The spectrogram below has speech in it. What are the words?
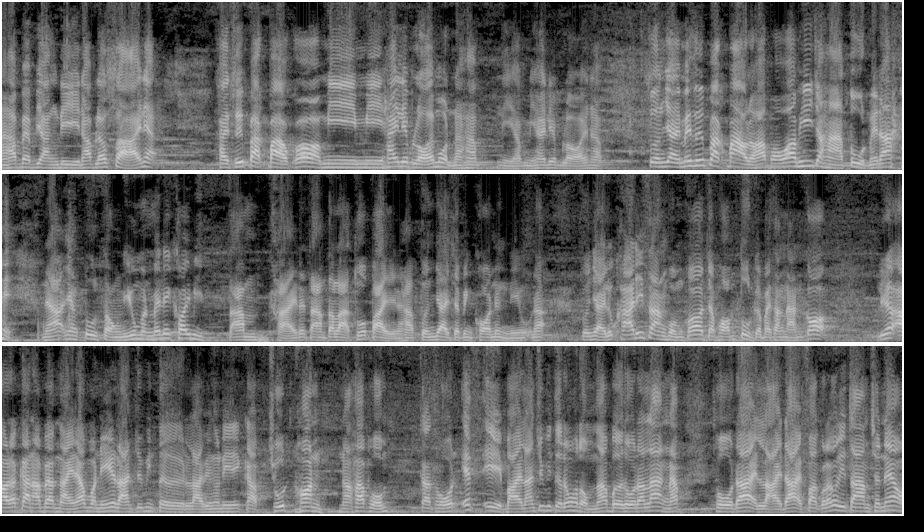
นะครับ แบบอย่างดีนะครับ แล้วสายเนี่ย ใครซื้อปากเปล่าก็มีมีให้เรียบร้อยหมดนะครับนี่ครับมีให้เรียบร้อยนะครับ ส่วนใหญ่ไม่ซื้อปากเปล่าหรอกครับเพราะว่าพี่จะหาตูดไม่ได้นะอย่างตูด 2 นิ้วมันไม่ได้ค่อยมีตามขายแต่ตามตลาดทั่วไปนะครับ ส่วนใหญ่จะเป็นคอ 1 นิ้วนะส่วนใหญ่ลูกค้าที่สั่งผมก็จะพร้อมตูดกันไปทางนั้น ก็เลือกเอาแล้วกันเอาแบบไหนนะวันนี้ร้านจูมินเตอร์ลาเพียงเท่านี้กับชุดฮอนนะครับผมกระโถน SA บายร้านจูมินเตอร์นครปฐมนะเบอร์โทรด้านล่างนะโทรได้ไลน์ได้ฝากกดไลค์กดติดตามช anel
